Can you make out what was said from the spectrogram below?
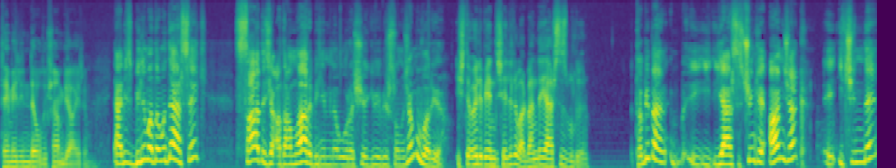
temelinde oluşan bir ayrım. Yani biz bilim adamı dersek sadece adamlar bilimle uğraşıyor gibi bir sonuca mı varıyor? İşte öyle bir endişeleri var. Ben de yersiz buluyorum. Tabii ben e, yersiz. Çünkü ancak e, içinde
